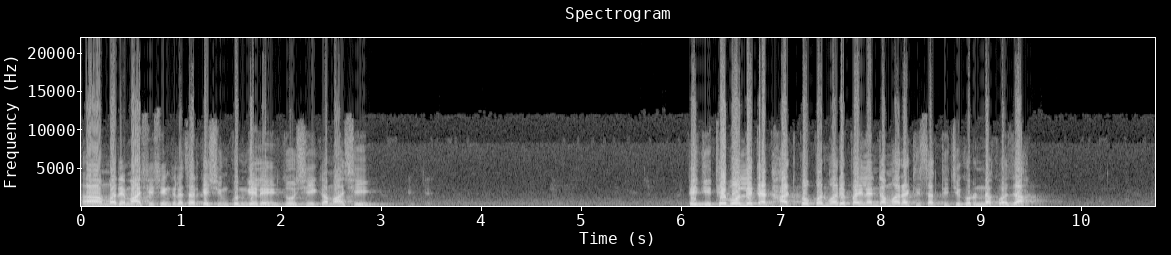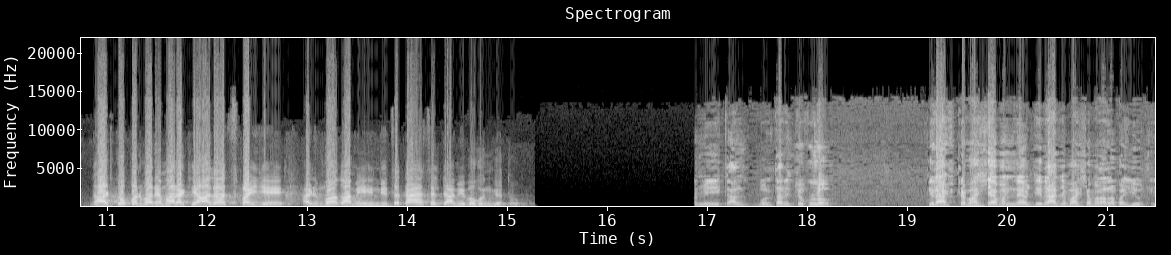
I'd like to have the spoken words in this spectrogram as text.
हा मध्ये माशी शिंकल्यासारखे शिंकून गेले जोशी का माशी? ते जिथे बोलले त्या घाटकोपरमध्ये पहिल्यांदा मराठी सक्तीची करून दाखवा जा. घाटकोपरमध्ये मराठी आलंच पाहिजे आणि मग आम्ही हिंदीचं काय असेल ते आम्ही बघून घेतो. मी काल बोलताना चुकलो की राष्ट्रभाषा म्हणण्याऐवजी राजभाषा म्हणायला पाहिजे होती.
